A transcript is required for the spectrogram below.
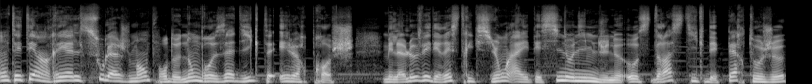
ont été un réel soulagement pour de nombreux addicts et leurs proches. Mais la levée des restrictions a été synonyme d'une hausse drastique des pertes au jeu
